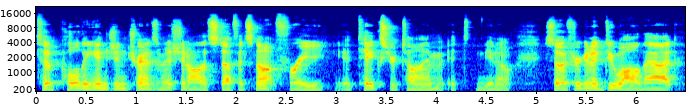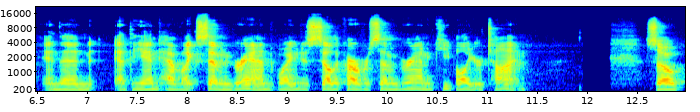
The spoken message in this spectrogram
to pull the engine, transmission, all that stuff, it's not free. It takes your time. It, you know, so if you're going to do all that and then at the end have like seven grand, why don't you just sell the car for seven grand and keep all your time? So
